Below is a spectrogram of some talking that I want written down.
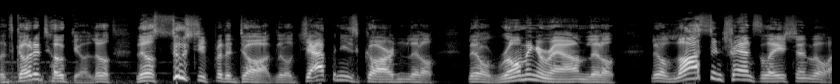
Let's go to Tokyo. Little little sushi for the dog. Little Japanese garden. Little little roaming around. Little little lost in translation. Little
